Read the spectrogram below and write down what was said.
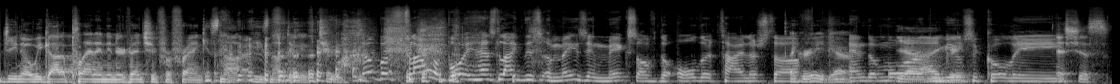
Gino, we gotta plan an intervention for Frank. It's not. He's not doing too well. No, but Flower Boy has like this amazing mix of the older Tyler stuff. Agreed, yeah. And the more Yeah, musically It's just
